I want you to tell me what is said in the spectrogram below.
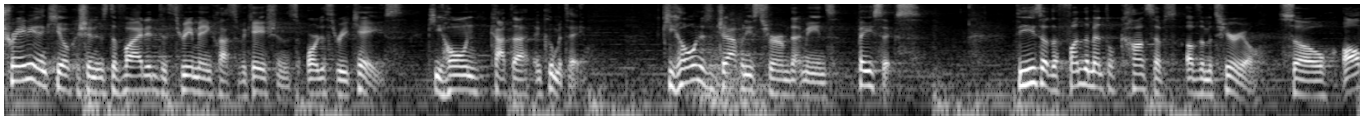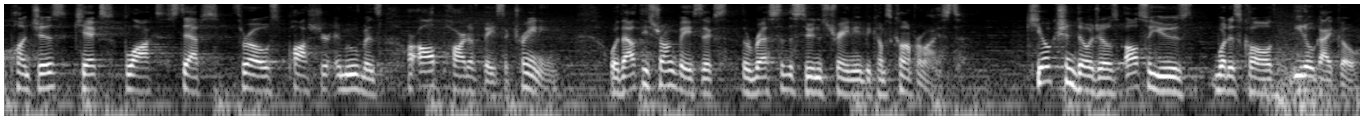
Training in Kyokushin is divided into three main classifications, or the three Ks, Kihon, Kata, and Kumite. Kihon is a Japanese term that means basics. These are the fundamental concepts of the material. So all punches, kicks, blocks, steps, throws, posture, and movements are all part of basic training. Without these strong basics, the rest of the student's training becomes compromised. Kyokushin dojos also use what is called Ido Geiko.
